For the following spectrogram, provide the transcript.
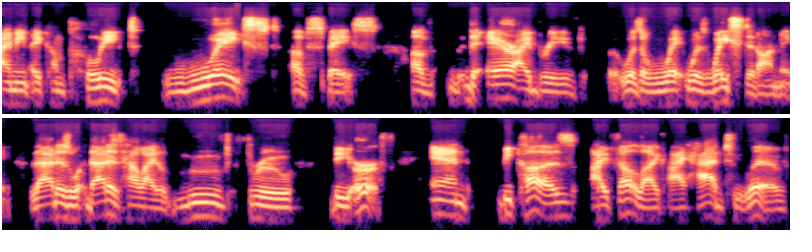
I mean, a complete waste of space of the air I breathed was a wa- was wasted on me. That is what that is how I moved through the earth. And because I felt like I had to live,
